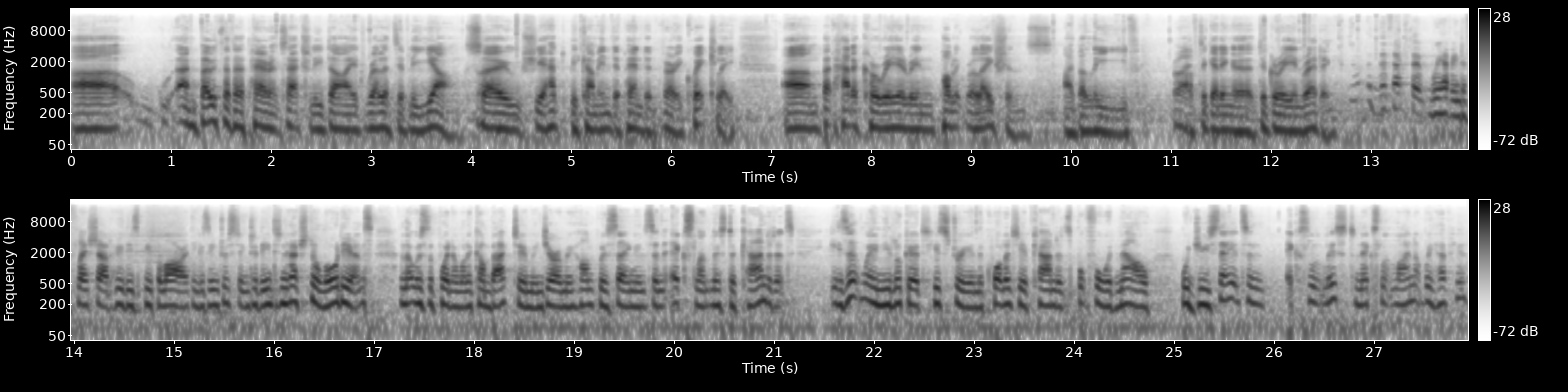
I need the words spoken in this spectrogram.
Uh, and both of her parents actually died relatively young, so right. she had to become independent very quickly, um, but had a career in public relations, I believe, right. after getting a degree in Reading. The fact that we're having to flesh out who these people are, I think, is interesting to the international audience, and that was the point I want to come back to. I mean, Jeremy Hunt was saying it's an excellent list of candidates. Is it when you look at history and the quality of candidates put forward now? Would you say it's an excellent list, an excellent lineup we have here?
